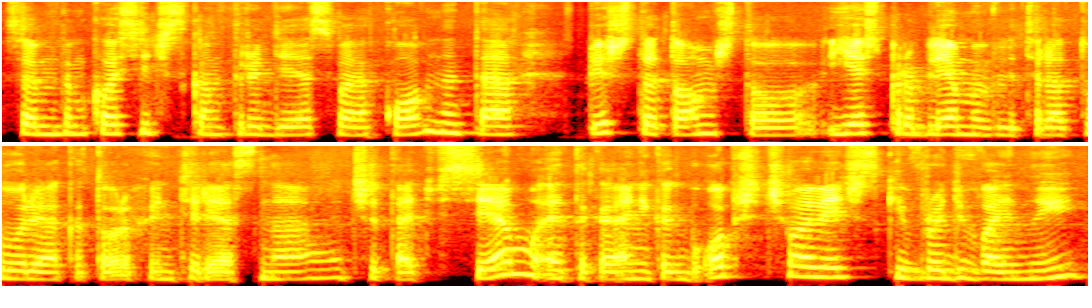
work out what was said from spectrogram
в своем там классическом труде «Своя комната» пишет о том, что есть проблемы в литературе, о которых интересно читать всем. Это они как бы общечеловеческие, вроде войны,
